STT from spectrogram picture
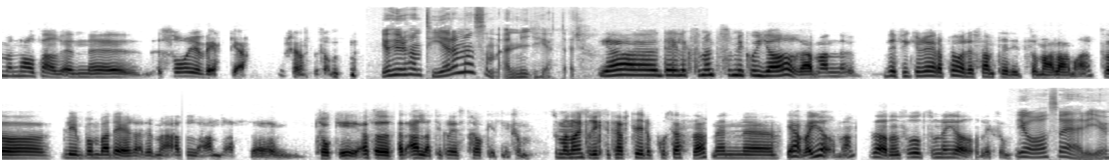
man har så här en eh, sorgevecka känns det som. Ja, hur hanterar man sådana här nyheter? Ja, det är liksom inte så mycket att göra. Man vi fick ju reda på det samtidigt som alla andra. Så blev bombarderade med alla andras eh, tråkig, alltså att alla tycker det är så tråkigt liksom. Så man har inte riktigt haft tid att processa. Men eh, ja, vad gör man? Världen ser ut som den gör liksom. Ja, så är det ju.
